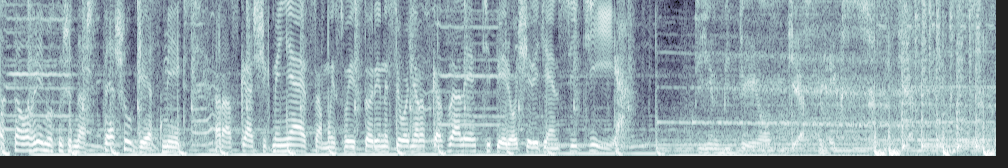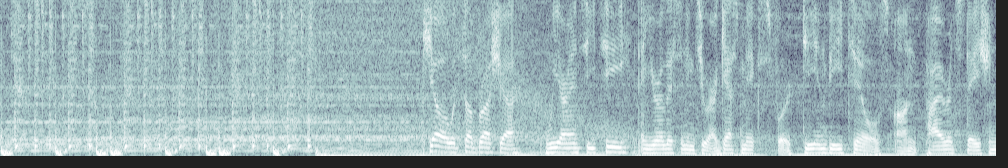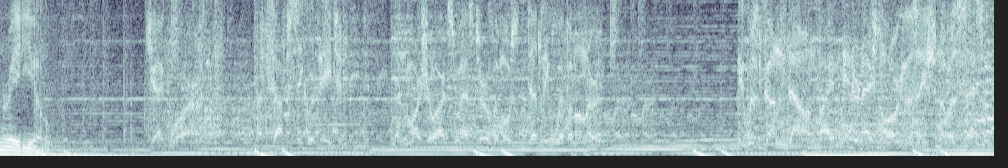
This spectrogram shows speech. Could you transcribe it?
Настало время услышать наш special guest mix. Рассказчик меняется, мы свои истории на сегодня рассказали, теперь очередь NCT. DMB Tales Guest Mix. Yo, what's up, Russia? We are NCT, and you're listening to our guest mix for DNB Tills on Pirate Station Radio. Master of the most deadly weapon on earth. He was gunned down by an international organization of assassins.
